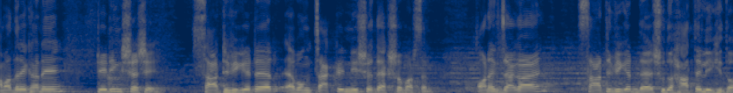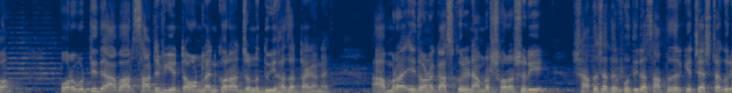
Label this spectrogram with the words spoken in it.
আমাদের এখানে ট্রেডিং শেষে সার্টিফিকেটের এবং চাকরির নিশ্চয়তা একশো পার্সেন্ট অনেক জায়গায় সার্টিফিকেট দেয় শুধু হাতে লিখিত। পরবর্তীতে আবার সার্টিফিকেটটা অনলাইন করার জন্য দুই হাজার টাকা নেয়। আমরা এই ধরনের কাজ করি না, আমরা সরাসরি সাথে সাথে প্রতিটা ছাত্রদেরকে চেষ্টা করি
